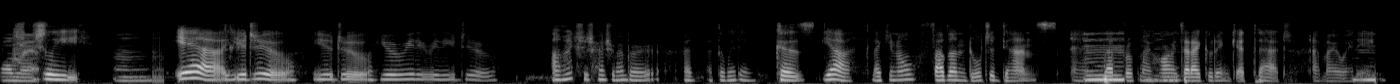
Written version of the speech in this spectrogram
Moment. actually, Mm. yeah, you do, you do, you really, really do. I'm actually trying to remember at, at the wedding because yeah, like you know, father and daughter dance, and that broke my heart that I couldn't get that at my wedding,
